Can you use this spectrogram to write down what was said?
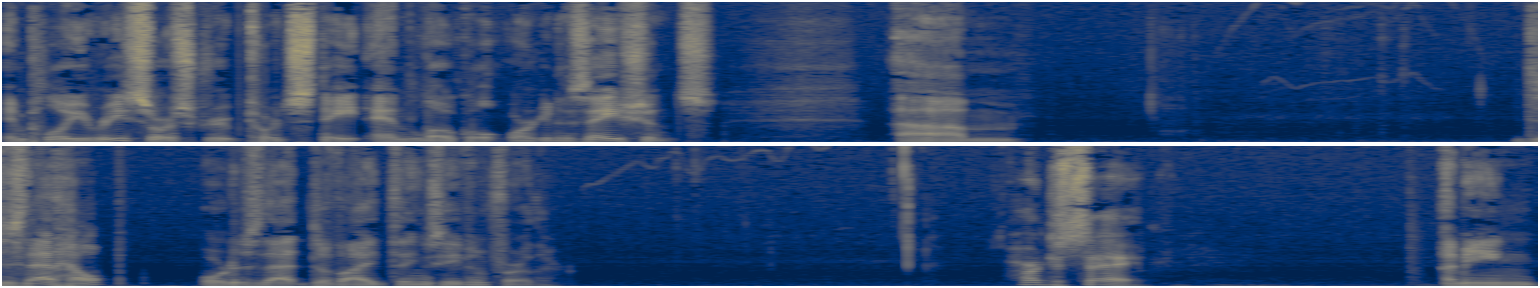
Employee Resource Group towards state and local organizations. Um, does that help, or does that divide things even further? Hard to say. I mean,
